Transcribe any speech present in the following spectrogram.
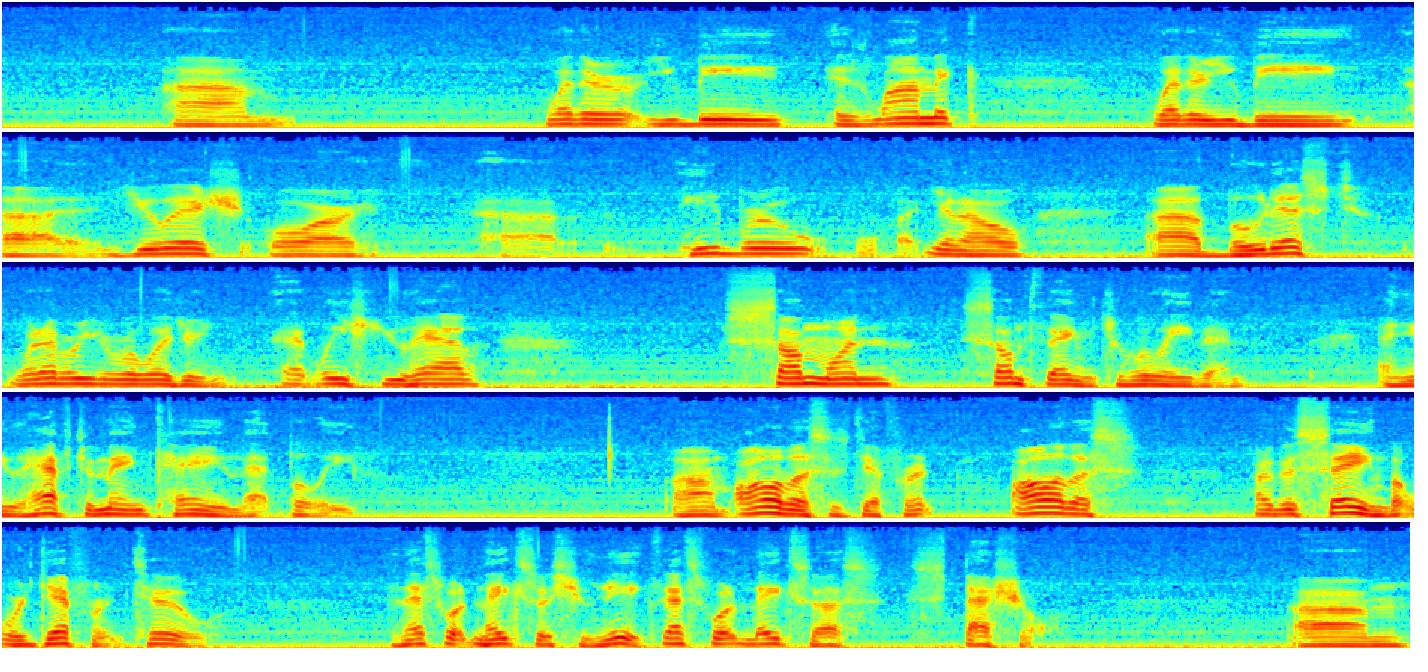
Um, whether you be Islamic, whether you be uh, Jewish or uh, Hebrew, you know, uh, Buddhist, whatever your religion, at least you have someone, something to believe in. And you have to maintain that belief. Um, all of us is different. All of us are the same, but we're different too. And that's what makes us unique. That's what makes us special. Um,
